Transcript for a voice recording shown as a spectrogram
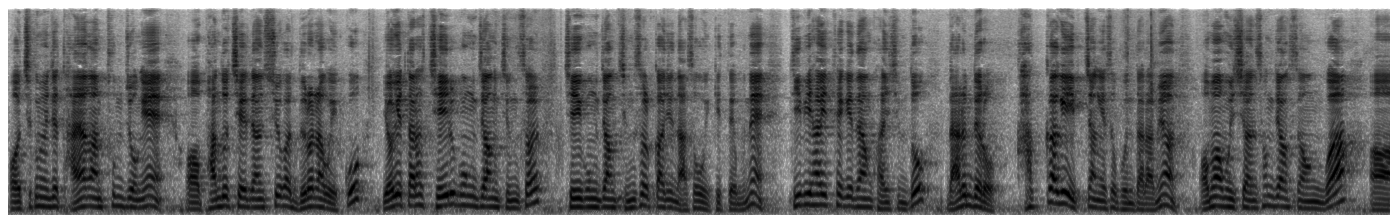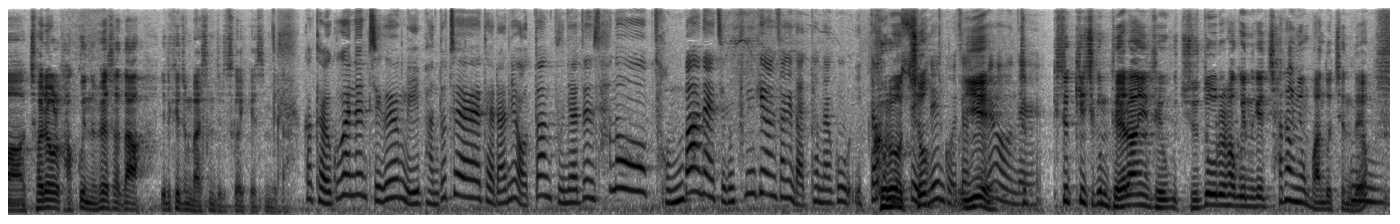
어, 지금 현재 다양한 품종의 어, 반도체에 대한 수요가 늘어나고 있고 여기에 따라서 제1공장 증설, 제2공장 증설까지 나서고 있기 때문에 DB 하이텍에 대한 관심도 나름대로 각각의 입장에서 본다라면 어마무시한 성장성과 어, 저력을 갖고 있는 회사다 이렇게 좀 말씀드릴 수가 있겠습니다. 그러니까 결국에는 지금 이 반도체 대란이 어떠한 분야든 산업 전반에 지금 품귀 현상이 나타나고 있다고 볼수 있는 거잖아요. 예. 네. 특- 특히 지금 대란이 주도를 하고 있는 게 차량용 반도체인데요. 음.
